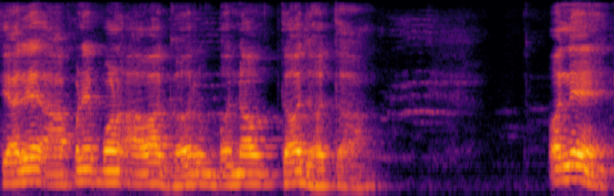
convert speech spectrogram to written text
ત્યારે આપણે પણ આવા ઘર બનાવતા જ હતા. અને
